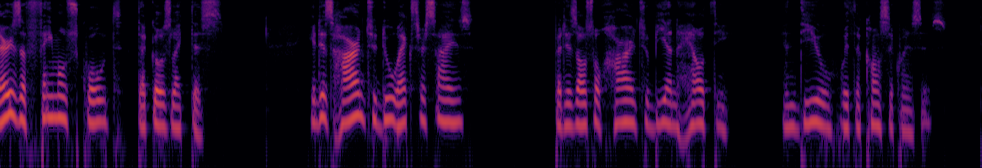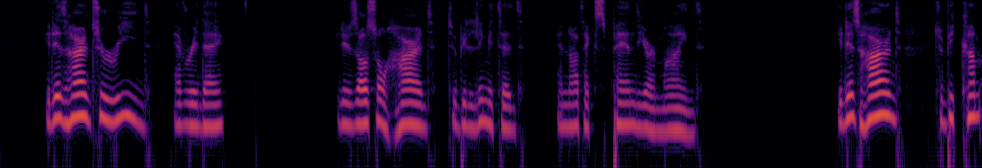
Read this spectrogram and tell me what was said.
There is a famous quote that goes like this It is hard to do exercise, but it is also hard to be unhealthy and deal with the consequences. It is hard to read every day. It is also hard to be limited and not expand your mind. It is hard to become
